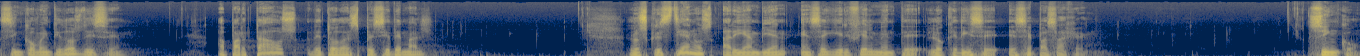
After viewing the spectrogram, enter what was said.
5:22 dice, apartaos de toda especie de mal. Los cristianos harían bien en seguir fielmente lo que dice ese pasaje. 5.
